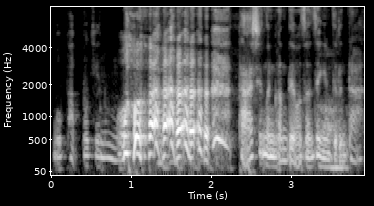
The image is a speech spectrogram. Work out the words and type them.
뭐 바쁘기는 뭐 다 하시는 건데 뭐 선생님들은 다.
